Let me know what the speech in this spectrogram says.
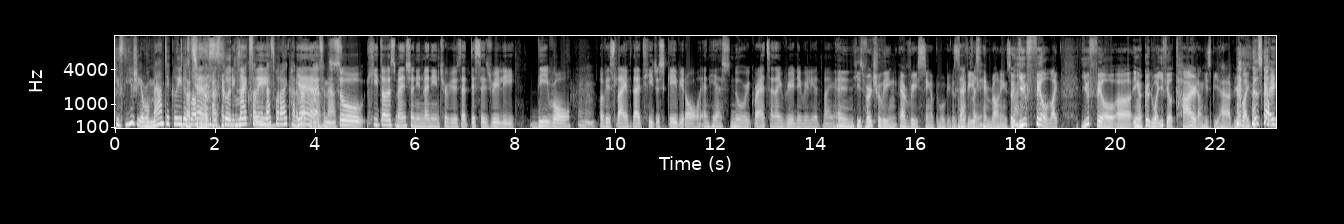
He's usually a romantic lead as That's well right. because of his good looks. I mean, that's what I kind of Yeah. recognize him as. So he does mention in many interviews that this is really the role Mm-hmm. of his life that he just gave it all and he has no regrets and I really really admire him. and he's virtually in every scene of the movie because the movie is him running. So you feel like you feel uh, in a good way. You feel tired on his behalf. You're like this guy.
